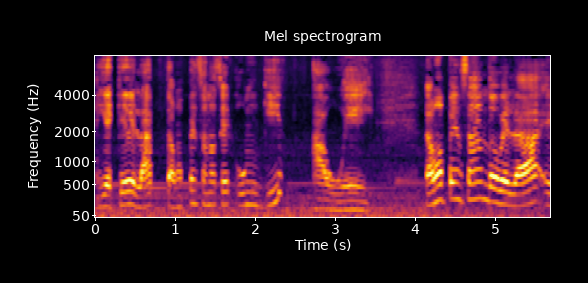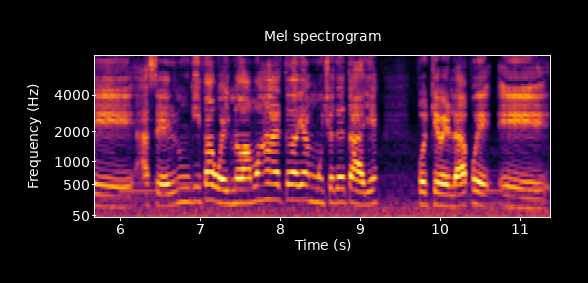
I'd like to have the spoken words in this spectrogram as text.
Y es que, ¿verdad? Estamos pensando hacer un giveaway. Estamos pensando, ¿verdad? Eh, hacer un giveaway. No vamos a dar todavía muchos detalles porque, ¿verdad? Pues, eh,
